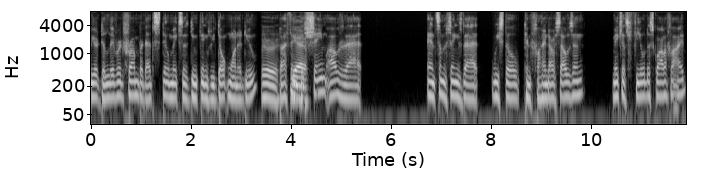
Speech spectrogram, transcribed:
we are delivered from, but that still makes us do things we don't want to do. Mm, but I think yeah. the shame of that and some of the things that we still can find ourselves in makes us feel disqualified.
